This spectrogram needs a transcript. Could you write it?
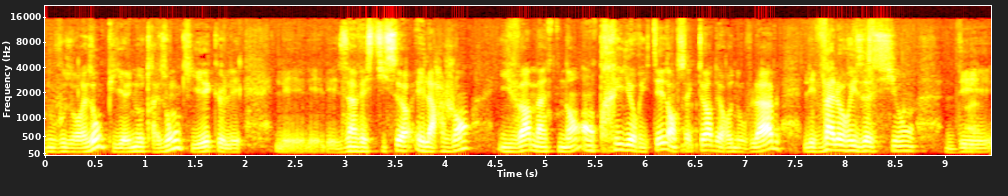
nouveaux horizons. Puis il y a une autre raison qui est que les, les, investisseurs et l'argent, il va maintenant en priorité dans le secteur des renouvelables. Les valorisations des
